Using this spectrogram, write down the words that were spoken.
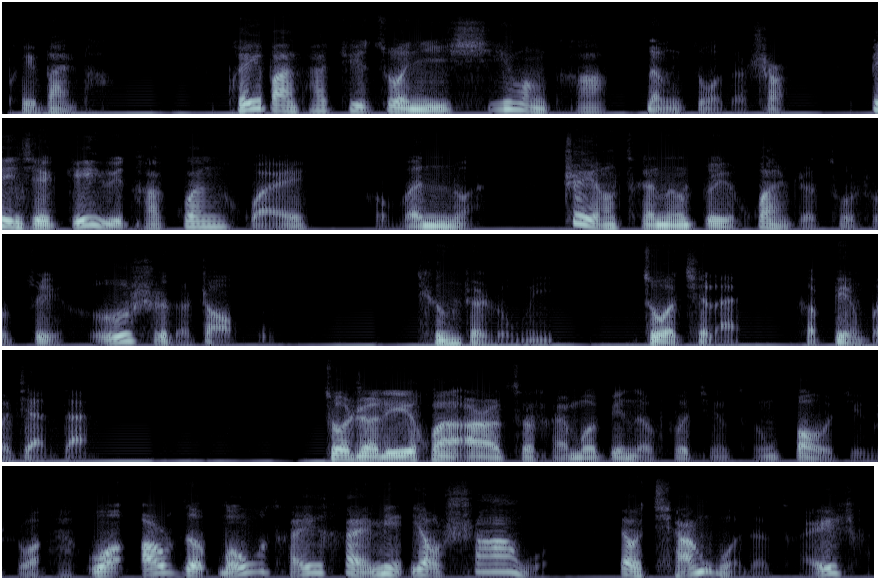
陪伴他，陪伴他去做你希望他能做的事儿，并且给予他关怀和温暖，这样才能对患者做出最合适的照顾。听着容易，做起来可并不简单。作者罹患阿尔茨海默病的父亲曾报警说：“我儿子谋财害命，要杀我，要抢我的财产。”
